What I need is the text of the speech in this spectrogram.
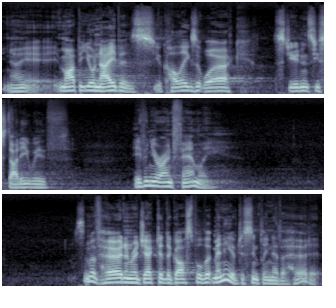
You know, it might be your neighbours, your colleagues at work, students you study with, even your own family. Some have heard and rejected the gospel, but many have just simply never heard it.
